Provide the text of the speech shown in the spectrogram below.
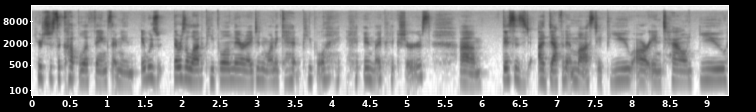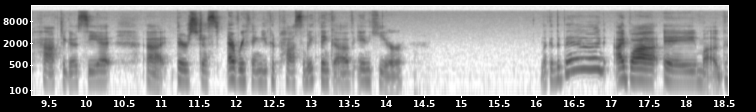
Here's just a couple of things. I mean, it was there was a lot of people in there, and I didn't want to get people in my pictures. Um, this is a definite must. If you are in town, you have to go see it. Uh, there's just everything you could possibly think of in here. Look at the bag. I bought a mug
